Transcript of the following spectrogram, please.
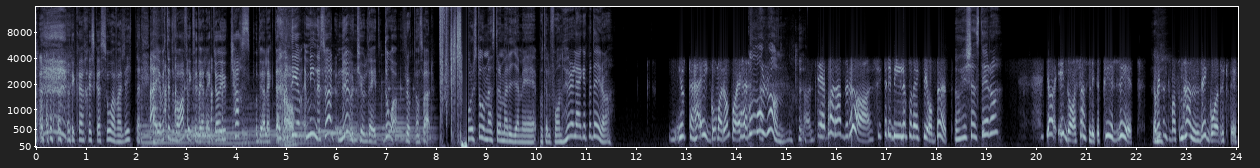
Vi kanske ska sova lite. Nej, jag vet inte vad han fick för dialekt. Jag är ju kass på dialekter. Men Ja. det är minnesvärd. Nu kul dejt, då fruktansvärd. Vår stormästare Maria med på telefon. Hur är läget med dig då? Jo, hej, god morgon på er. God morgon! Ja, Det är bara bra. Sitter i bilen på väg till jobbet. Och hur känns det då? Ja, idag känns det lite pirrigt. Jag Mm. vet inte vad som hände igår riktigt.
